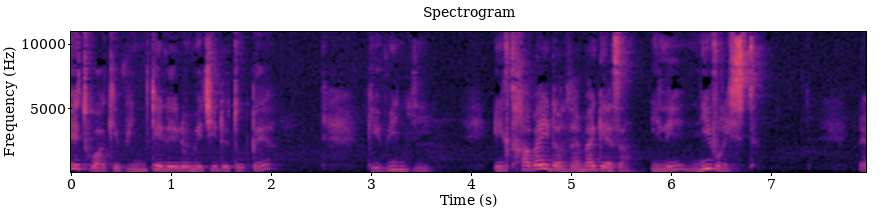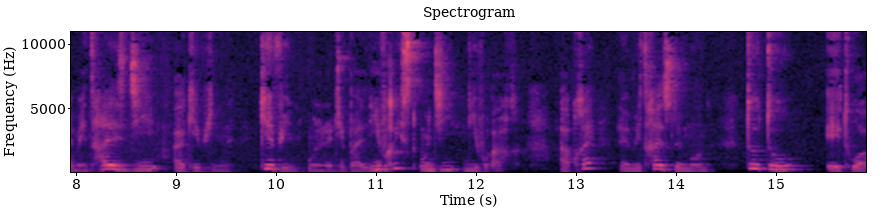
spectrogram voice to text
Et toi, Kevin, quel est le métier de ton père? Kevin dit Il travaille dans un magasin. Il est livriste. La maîtresse dit à Kevin Kevin. On ne dit pas livriste, on dit livreur. Après, la maîtresse demande Toto, et toi,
